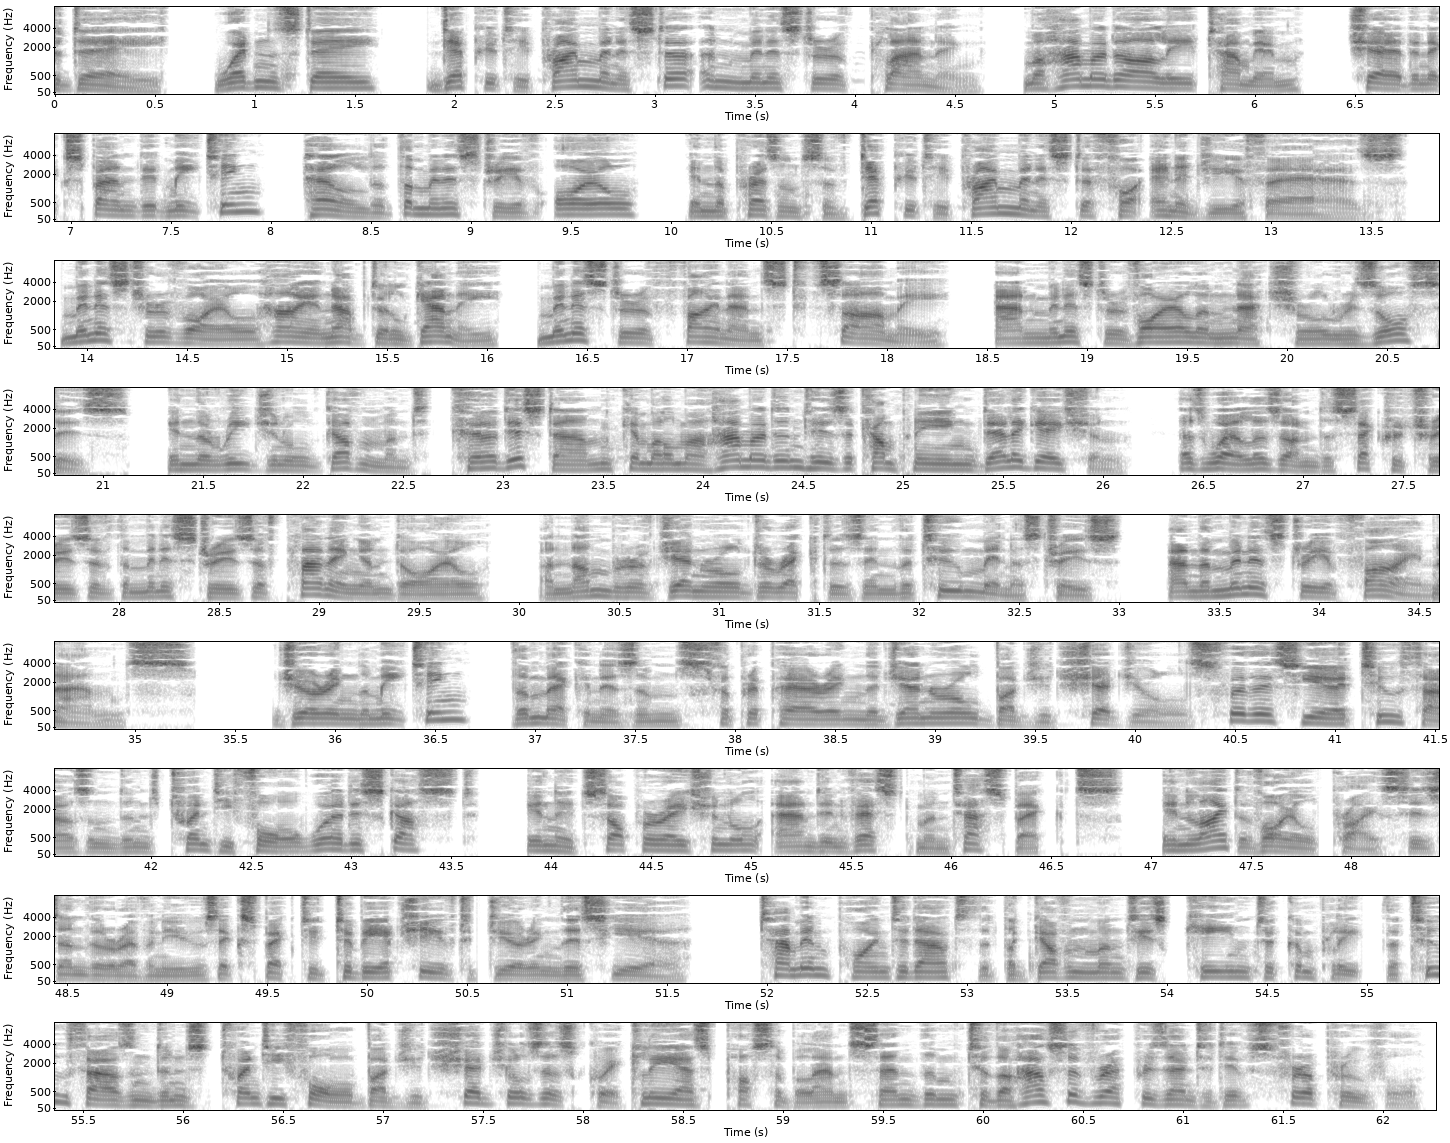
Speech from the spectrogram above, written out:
Today, Wednesday, Deputy Prime Minister and Minister of Planning, Muhammad Ali Tamim, chaired an expanded meeting, held at the Ministry of Oil, in the presence of Deputy Prime Minister for Energy Affairs, Minister of Oil Hayan Abdul Ghani, Minister of Finance Tsami, and Minister of Oil and Natural Resources, in the regional government Kurdistan Kamal Muhammad and his accompanying delegation, as well as under-secretaries of the Ministries of Planning and Oil, a number of general directors in the two ministries, and the Ministry of Finance. During the meeting, the mechanisms for preparing the general budget schedules for this year 2024 were discussed, in its operational and investment aspects, in light of oil prices and the revenues expected to be achieved during this year. Tamim pointed out that the government is keen to complete the 2024 budget schedules as quickly as possible and send them to the House of Representatives for approval.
